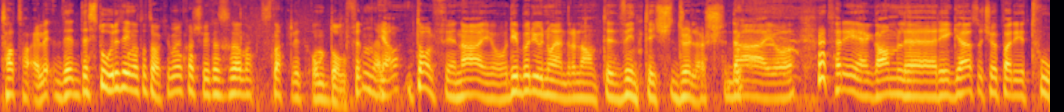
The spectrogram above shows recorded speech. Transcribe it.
ta ta, eller, det, det, store ting å ta tak i, men kanskje vi kan snakke litt om Dolphin? Eller? Ja, Dolphin er jo, De burde jo nå endre navn til Vintage Drillers. Det er jo tre gamle rigger, så kjøper de to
